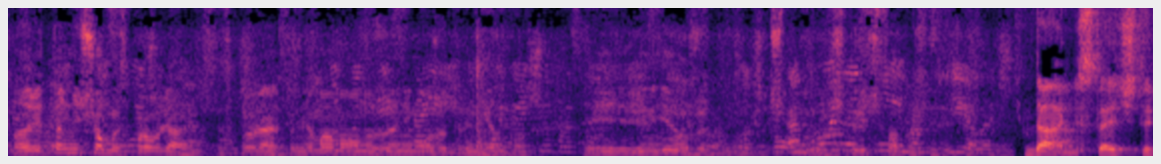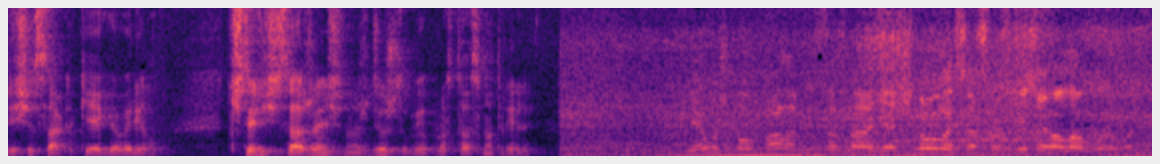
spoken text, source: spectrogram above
Она говорит, да ничего, мы справляемся, справляемся. У меня мама, он уже не может рентген, и рентген уже 4, часа почти здесь. Да, они стоят 4 часа, как я и говорил. 4 часа женщина ждет, чтобы ее просто осмотрели. Девушка упала без сознания, очнулась с разбитой головой. Вот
